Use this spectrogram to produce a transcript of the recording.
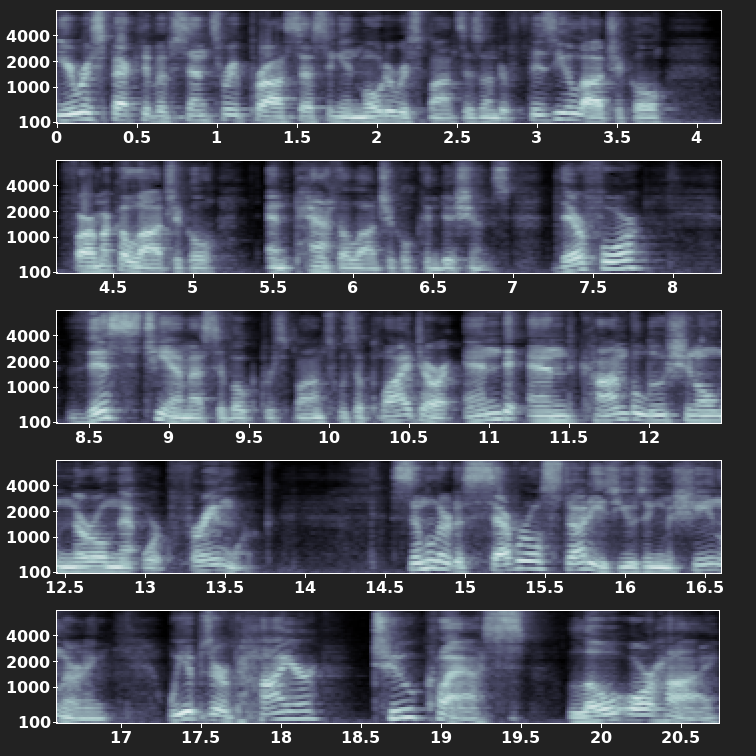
irrespective of sensory processing and motor responses under physiological, pharmacological, and pathological conditions. Therefore, this TMS evoked response was applied to our end to end convolutional neural network framework. Similar to several studies using machine learning, we observed higher two class, low or high,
